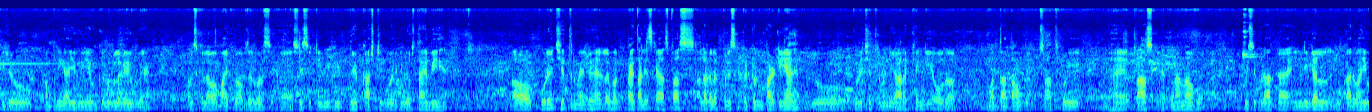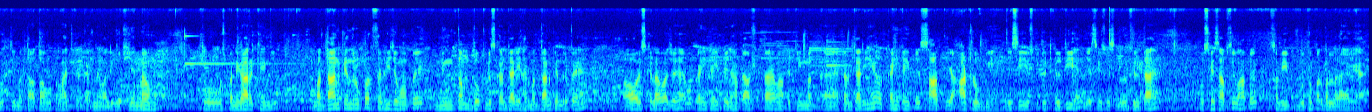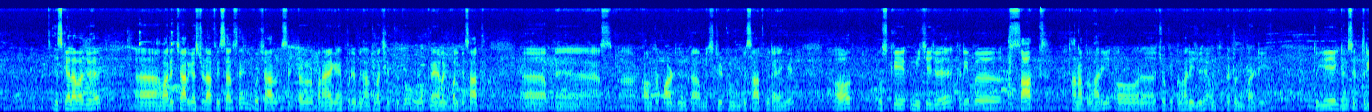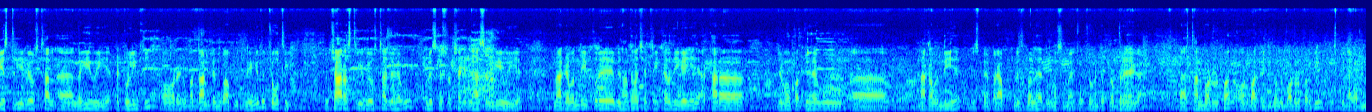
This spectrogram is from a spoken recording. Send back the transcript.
की जो कंपनी आई हुई है, उनके लोग लगे हुए हैं। और इसके अलावा micro observer C C T V वगैरह की व्यवस्थाएँ भी हैं। और पूरे क्षेत्र में जो है, लगभग 45 के आसपास अलग अलग पुलिस की पेट्रोलिंग पार्टियाँ हैं, जो पूरे क्षेत्र में निगाह रखेंगी और मतदाताओं के साथ कोई भय, त्रास की घटना ना हो किसी प्रकार का इलीगल जो कार्यवाही होती है, मतदाताओं को प्रभावित करने वाली वो चीज़ें ना हो तो उस पर निगाह रखेंगी। मतदान केंद्रों पर सभी जगहों पे न्यूनतम दो पुलिस कर्मचारी हर मतदान केंद्र पे हैं। और इसके अलावा जो है वो कहीं कहीं पे जहाँ पे आवश्यकता है वहाँ पे तीन कर्मचारी हैं और कहीं कहीं पे सात या आठ लोग भी हैं। जैसी उसकी क्रिटिकलिटी है जैसी उसकी संवेदनशीलता है उसके हिसाब से वहाँ पे सभी बूथों पर बल लगाया गया है। इसके अलावा जो है आ, हमारे चार गस्टेड ऑफिसर्स हैं इनको चार सेक्टर बनाए गए हैं पूरे विधानसभा क्षेत्र को वो अपने अलग बल के साथ अपने काउंटर पार्ट जो उनका मजिस्ट्रेट होंगे उनके साथ में रहेंगे। और उसके नीचे जो है करीब सात थाना प्रभारी और चौकी प्रभारी जो है उनकी पेट्रोलिंग पार्टी है। तो ये एक ढंग से त्रिस्तरीय व्यवस्था लगी हुई है पेट्रोलिंग की और अगर मतदान केंद्र को आप लेंगे तो चौथी। तो चार स्तरीय व्यवस्था जो है वो पुलिस की सुरक्षा के लिहाज से लगी हुई है। नाकाबंदी पूरे विधानसभा क्षेत्र की कर दी गई है। अट्ठारह जगहों पर जो है वो नाकाबंदी है, जिसमें पर्याप्त पुलिस बल है। दोनों समय चौबीसों घंटे उपलब्ध रहेगा। राजस्थान बॉर्डर पर और बाकी जिलों के बॉर्डर पर भी इसकी नाकाबंदी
